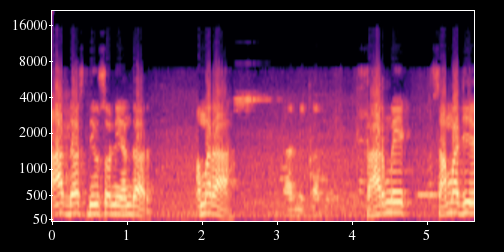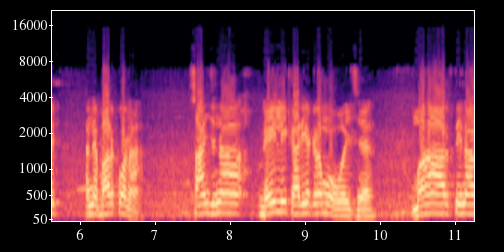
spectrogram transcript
આ દસ દિવસોની અંદર અમારા ધાર્મિક, સામાજિક અને બાળકોના સાંજના ડેઇલી કાર્યક્રમો હોય છે. મહાઆરતીના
